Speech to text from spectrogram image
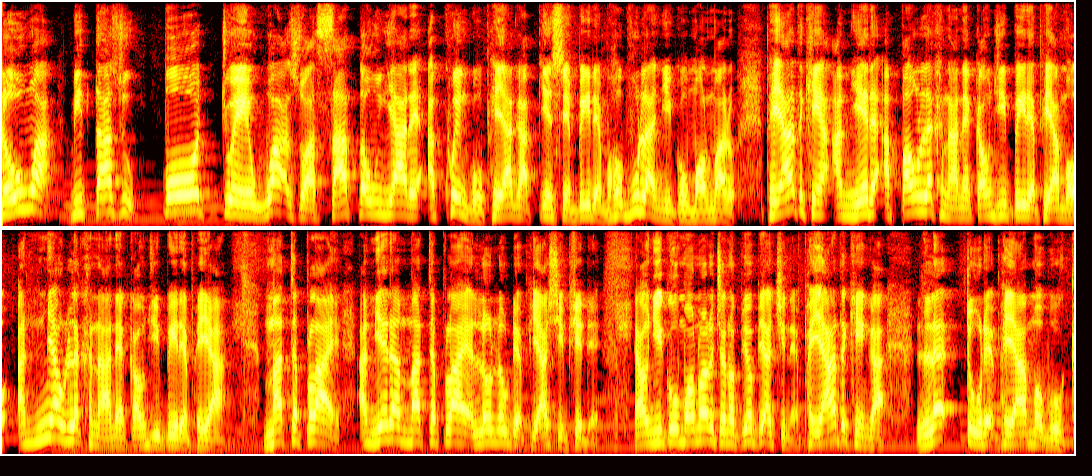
လုံးဝမိသားစု ပေါ်ကျွယ်ဝစွာစားသုံးရတဲ့အခွင့်ကိုဖခင်ကပြင်ဆင်ပေးတယ်မဟုတ်ဘူးလားညီကိုမောင်မတို့ဖခင်သခင်ကအမြဲတမ်းအပေါင်းလက္ခဏာနဲ့ကောင်းကြီးပေးတယ်ဖခင်မဟုတ်အမြောက်လက္ခဏာနဲ့ကောင်းကြီးပေးတယ်ဖခင် multiply အမြဲတမ်း multiply အလုပ်လုပ်တဲ့ဖခင်ရှင်ဖြစ်တယ်။နောက်ညီကိုမောင်မတို့ကျွန်တော်ပြောပြချင်တယ်ဖခင်သခင်ကလက်တူတဲ့ဖခင်မဟုတ်ဘူးက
